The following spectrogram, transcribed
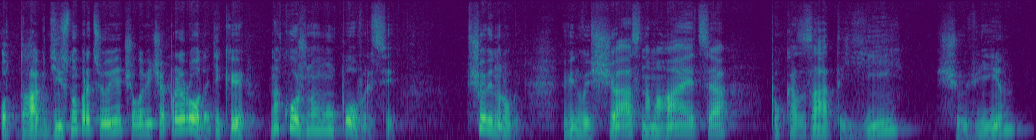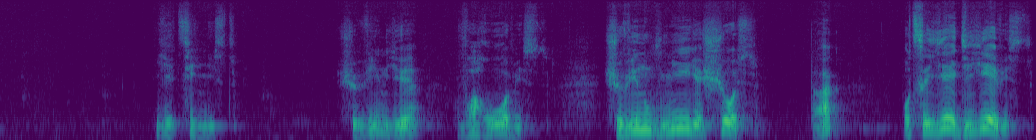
От так дійсно працює чоловіча природа, тільки на кожному поверсі. Що він робить? Він весь час намагається показати їй, що він є цінність, що він є вагомість, що він вміє щось. Так? Оце є дієвість.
